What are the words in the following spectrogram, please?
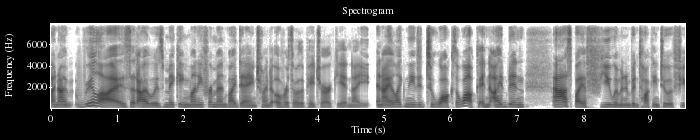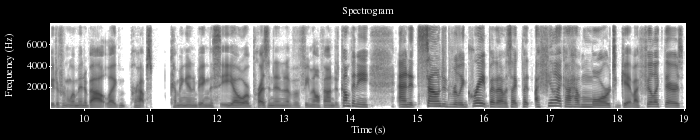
And I realized that I was making money for men by day and trying to overthrow the patriarchy at night. And I like needed to walk the walk. And I'd been asked by a few women and been talking to a few different women about like perhaps coming in and being the CEO or president of a female founded company. And it sounded really great, but I was like, but I feel like I have more to give. I feel like there's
